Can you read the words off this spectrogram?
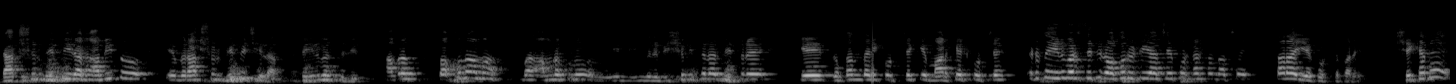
ডাকসুর ভিপি আমি তো রাকসুর ভিপি ছিলাম একটা ইউনিভার্সিটির আমরা তখনও আমা- আমরা কোনো মানে বিশ্ববিদ্যালয়ের ভিতরে কে দোকানদারি করছে, কে মার্কেট করছে, এটা তো ইউনিভার্সিটির অথরিটি আছে, প্রশাসন আছে, তারা ইয়ে করতে পারে। সেখানে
